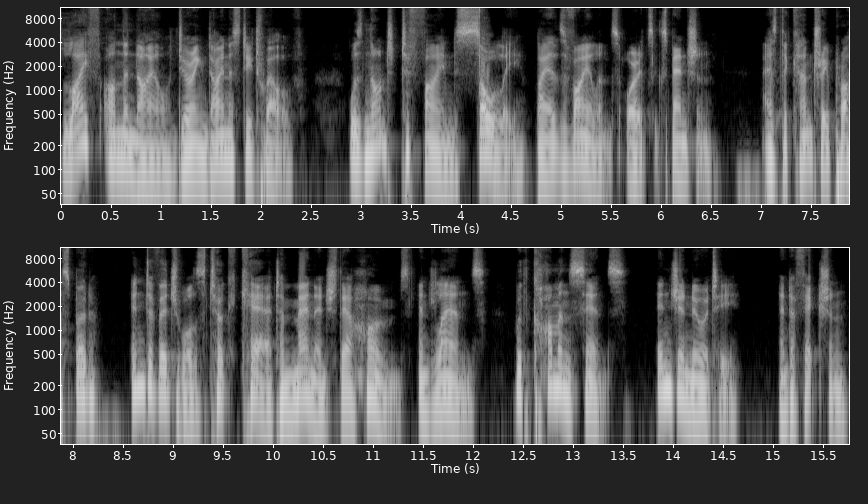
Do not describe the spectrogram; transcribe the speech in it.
Life on the Nile during Dynasty 12 was not defined solely by its violence or its expansion. As the country prospered, individuals took care to manage their homes and lands with common sense, ingenuity, and affection.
